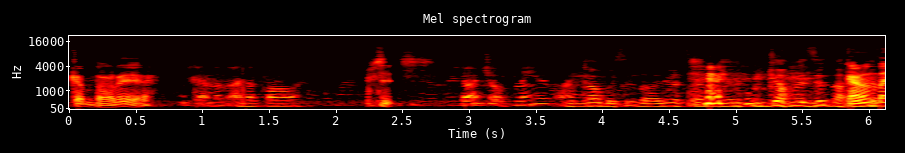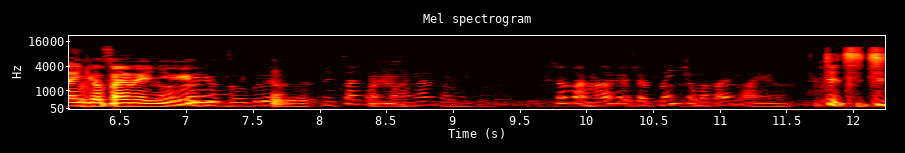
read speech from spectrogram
Cầm đó đấy à sẽ nó là sao co sẽ chụp lấy ngoài Không phải xin đó nhưng mà không phải xin đó. Cái nó tay cho sao này nhỉ Sao tới đây rồi? để sai ngoài không sai ngoài sao mà nó sẽ chụp lấy chụp mà tới ngoài Chị. Chị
